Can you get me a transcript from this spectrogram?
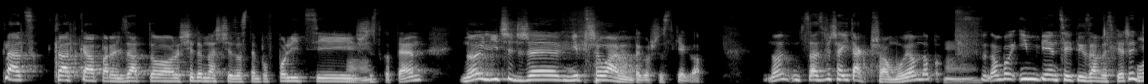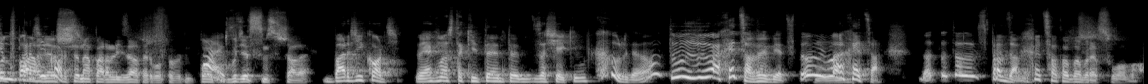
Klac, klatka, paralizator, 17 zastępów policji, Mhm. wszystko ten. No i liczyć, że nie przełamią tego wszystkiego. No zazwyczaj i tak przełamują, no bo, Mhm. no bo im więcej tych zabezpieczeń, tym bardziej korci. się na paralizator, bo pewnie po Tak. 20 strzale. Bardziej korci. No jak masz taki ten, ten zasieki, kurde, no tu by była heca wybiec, tu Mhm. była heca. No to, to sprawdzamy. Heca to dobre słowo.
